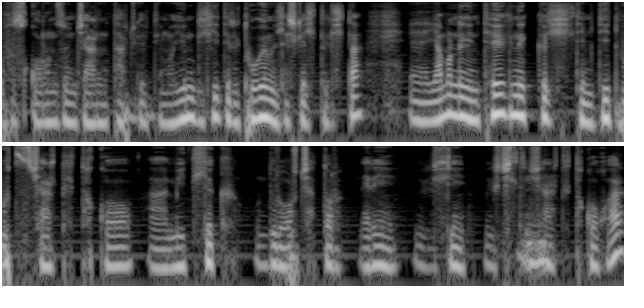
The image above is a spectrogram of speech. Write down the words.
Office 365 гэдэг юм уу. Ер нь дэлхийд дээр түгээмэл ашигладаг л та. Э, ямар нэгэн техникл тийм дид бүтц шаардлагатахгүй мэдлэг, өндөр ур чадвар, нарийн мэрэгжлийн мэрэгчлэлтийн шаардлагатахгүйгээр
